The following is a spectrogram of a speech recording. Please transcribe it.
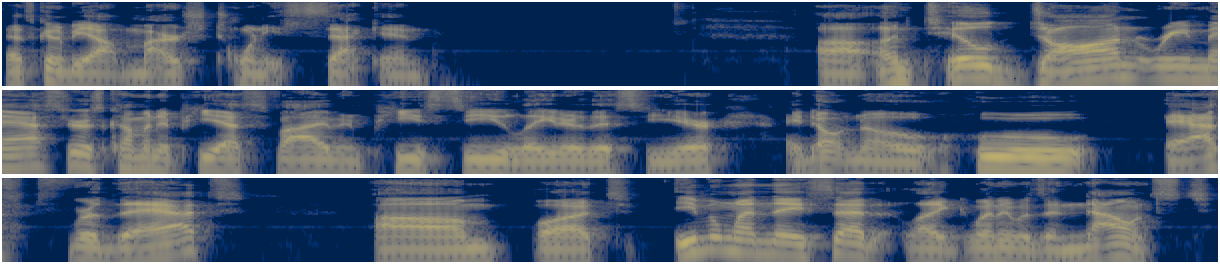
That's going to be out March 22nd. Uh, Until Dawn remaster is coming to PS5 and PC later this year. I don't know who asked for that, um, but even when they said like when it was announced,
